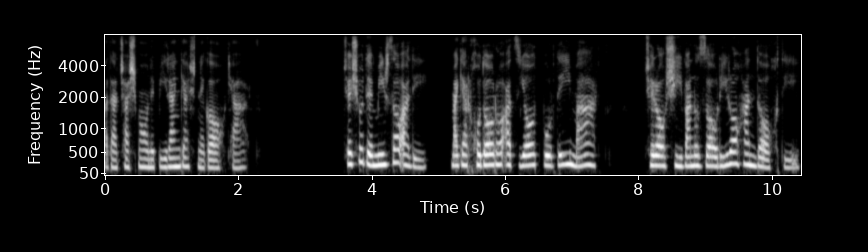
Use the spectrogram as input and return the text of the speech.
و در چشمان بیرنگش نگاه کرد. چه شده میرزا علی؟ مگر خدا را از یاد برده ای مرد؟ چرا شیون و زاری را انداختی؟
